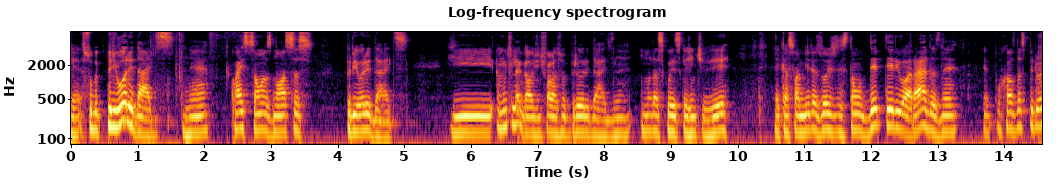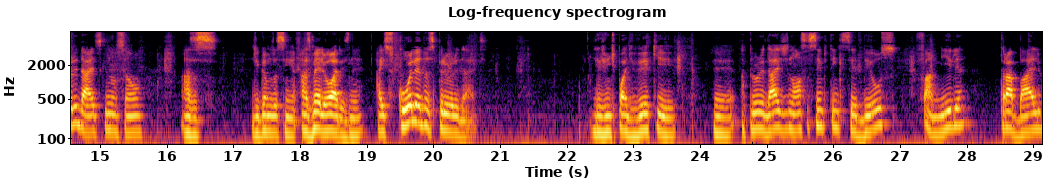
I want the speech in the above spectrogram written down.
é, sobre prioridades, né? Quais são as nossas prioridades? E é muito legal a gente falar sobre prioridades, né? Uma das coisas que a gente vê é que as famílias hoje estão deterioradas, né? É por causa das prioridades que não são as, digamos assim, as melhores, né? A escolha das prioridades. E a gente pode ver que é, a prioridade nossa sempre tem que ser Deus, família, trabalho,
